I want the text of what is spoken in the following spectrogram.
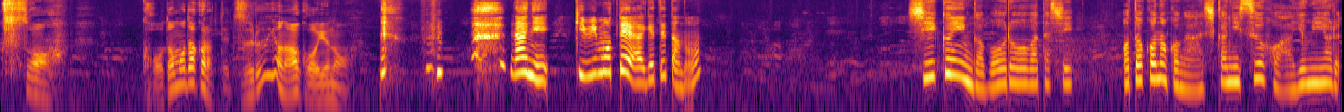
くそ。子供だからってずるいよなこういうの。何？君も手挙げてたの？飼育員がボールを渡し男の子がアシカに数歩歩み寄る。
